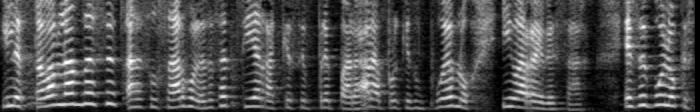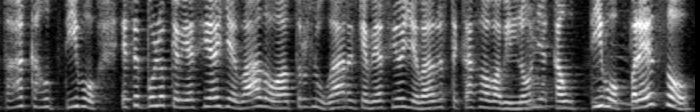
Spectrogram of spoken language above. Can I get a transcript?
y le estaba hablando a, a, sus árboles, a esa tierra que se preparara porque su pueblo iba a regresar. Ese pueblo que estaba cautivo, ese pueblo que había sido llevado a otros lugares, que había sido llevado en este caso a Babilonia, cautivo, preso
